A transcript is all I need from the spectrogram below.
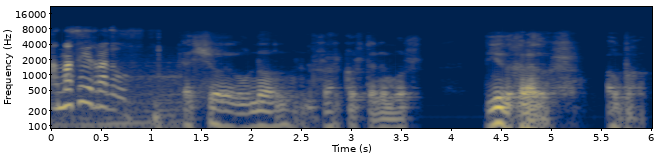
amasei gradu. Eso, Egunon, en los arcos tenemos 10 grados. Aupa.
